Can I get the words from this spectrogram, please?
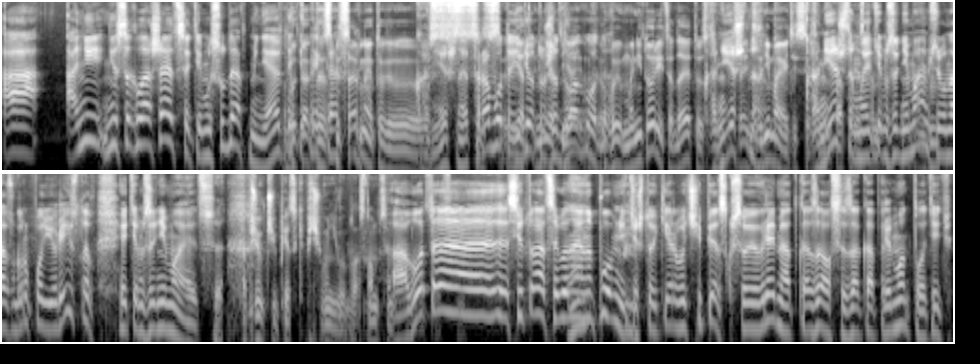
а они не соглашаются с этим, и суды отменяют Вы эти как-то приказы. специально это... э, Конечно, эта работа нет, идет нет, уже я- два года. Вы мониторите, да, это? Конечно. Занимаетесь этим Конечно, мы этим занимаемся. У нас группа юристов этим занимается. А почему в Чепецке, почему не в областном центре? А вот э, ситуация, вы, наверное, помните, что Кирово-Чепецк в свое время отказался за капремонт платить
